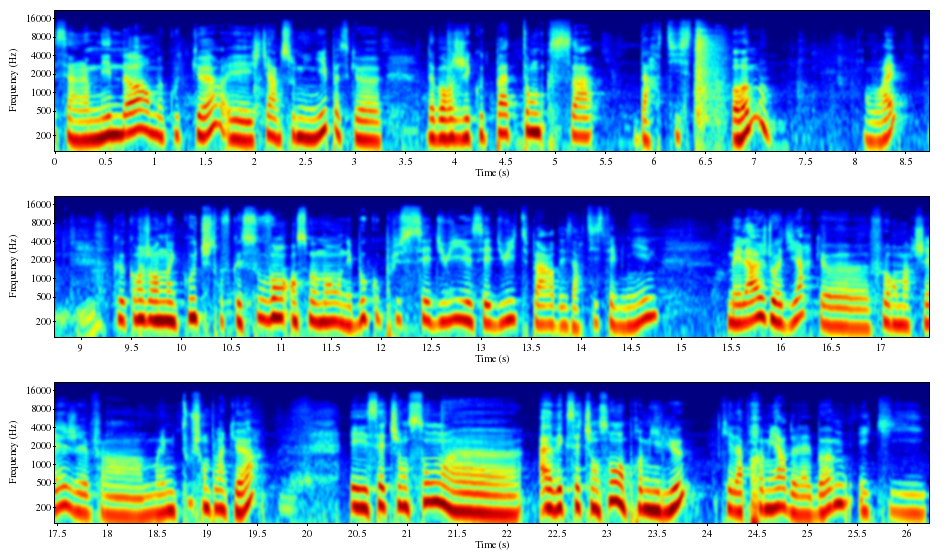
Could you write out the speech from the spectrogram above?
C'est un énorme coup de cœur et je tiens à le souligner parce que d'abord, j'écoute pas tant que ça d'artistes hommes, en vrai, que quand j'en écoute, je trouve que souvent, en ce moment, on est beaucoup plus séduit et séduite par des artistes féminines. Mais là, je dois dire que Florent Marchais, j'ai- enfin, moi, il me touche en plein cœur. Et cette chanson, euh, avec cette chanson en premier lieu, qui est la première de l'album et qui,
